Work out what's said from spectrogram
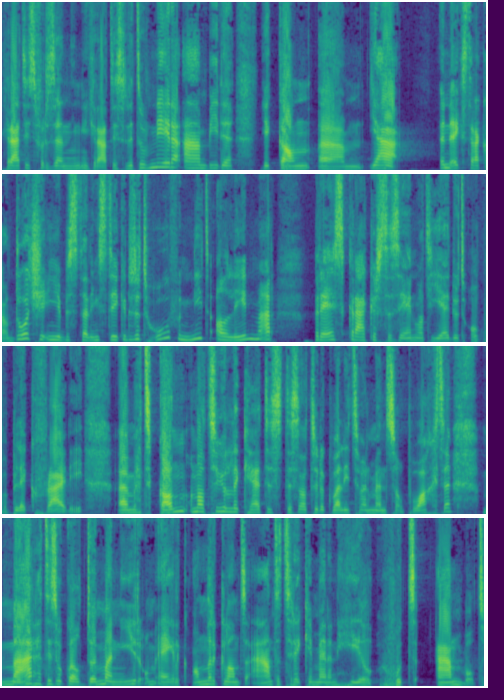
gratis verzendingen, gratis retourneren aanbieden. Je kan, ja een extra cadeautje in je bestelling steken. Dus het hoeven niet alleen maar prijskrakers te zijn wat jij doet op Black Friday. Um, het kan natuurlijk, het is, het is natuurlijk wel iets waar mensen op wachten, maar het is ook wel de manier om eigenlijk andere klanten aan te trekken met een heel goed aanbod.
